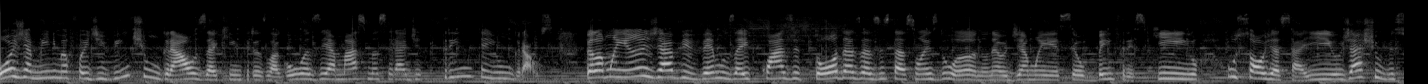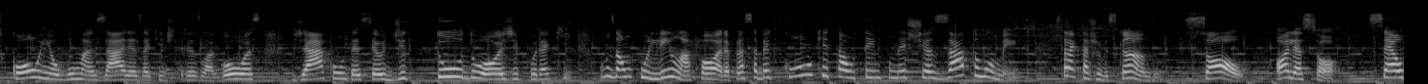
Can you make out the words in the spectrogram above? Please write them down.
Hoje a mínima foi de 21 graus aqui em Três Lagoas e a máxima será de 31 graus. Pela manhã já vivemos aí quase todas as estações do ano, né? O dia amanheceu bem fresquinho, o sol já saiu, já chuviscou em algumas áreas aqui de Três Lagoas, já aconteceu de tudo hoje por aqui. Vamos dar um pulinho lá fora para saber como que está o tempo neste exato momento. Será que está chuviscando? Sol? Olha só, céu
